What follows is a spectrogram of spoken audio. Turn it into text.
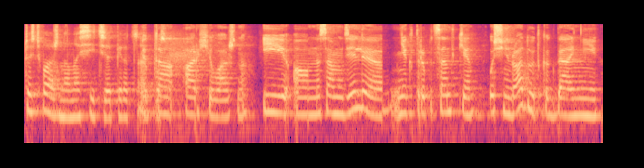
То есть важно носить операцию? Это после... архиважно. И э, на самом деле некоторые пациентки очень радуют, когда они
